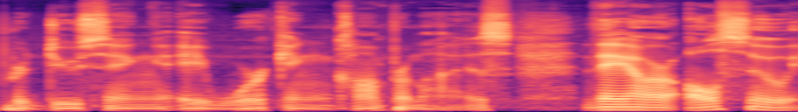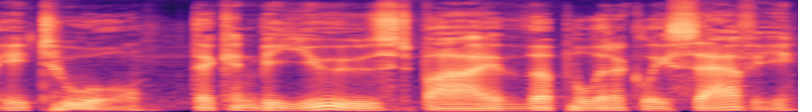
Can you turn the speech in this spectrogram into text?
producing a working compromise. They are also a tool that can be used by the politically savvy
